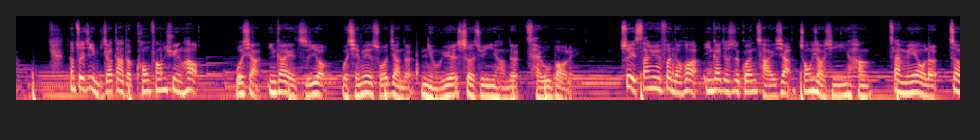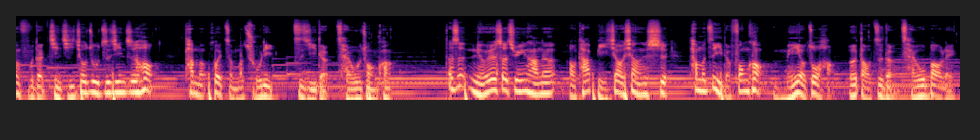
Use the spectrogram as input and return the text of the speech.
那最近比较大的空方讯号，我想应该也只有我前面所讲的纽约社区银行的财务暴雷。所以三月份的话，应该就是观察一下中小型银行在没有了政府的紧急救助资金之后，他们会怎么处理自己的财务状况。但是纽约社区银行呢？哦，它比较像是他们自己的风控没有做好而导致的财务暴雷，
